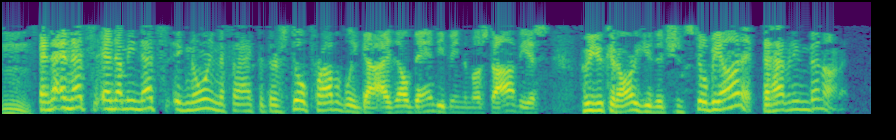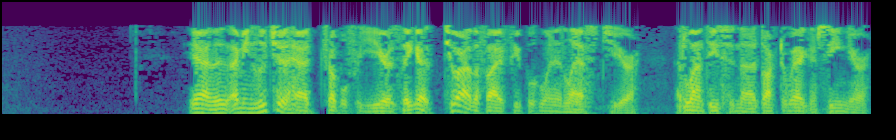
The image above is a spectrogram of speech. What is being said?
Mm. And and that's and I mean that's ignoring the fact that there's still probably guys, El Dandy being the most obvious, who you could argue that should still be on it that haven't even been on it. Yeah, I mean, Lucha had trouble for years. They got two out of the five people who went in last year, Atlantis and uh, Dr. Wagner Sr.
